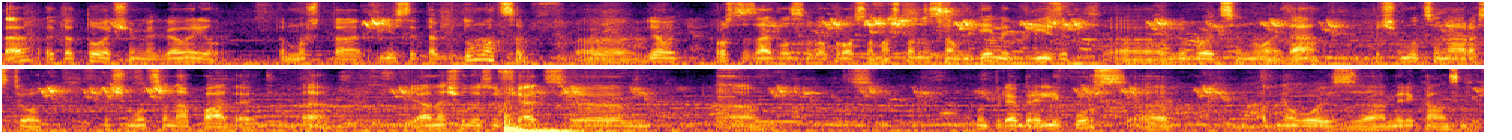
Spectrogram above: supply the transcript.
да, это то, о чем я говорил. Потому что если так вдуматься, э, я просто задался вопросом, а что на самом деле движет э, любой ценой, да? Почему цена растет, почему цена падает, да? Я начал изучать э, э, мы приобрели курс э, одного из американских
